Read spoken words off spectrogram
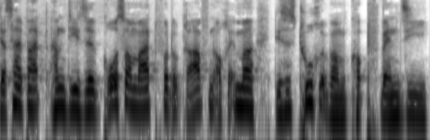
Deshalb hat, haben diese Großformatfotografen auch immer dieses Tuch über dem Kopf, wenn sie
